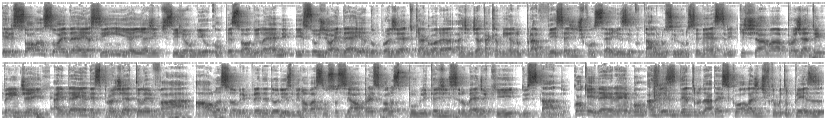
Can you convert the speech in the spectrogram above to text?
Ele só lançou a ideia assim e aí a gente se reuniu com o pessoal do ILEB e surgiu a ideia de um projeto que agora a gente já tá caminhando para ver se a gente consegue executá-lo no segundo semestre, que chama Projeto Empreende Aí. A ideia desse projeto é levar aulas sobre empreendedorismo e inovação social para escolas públicas de ensino médio aqui do estado. Qual que é a ideia, né? Bom, às vezes dentro da, da escola a gente fica muito preso,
